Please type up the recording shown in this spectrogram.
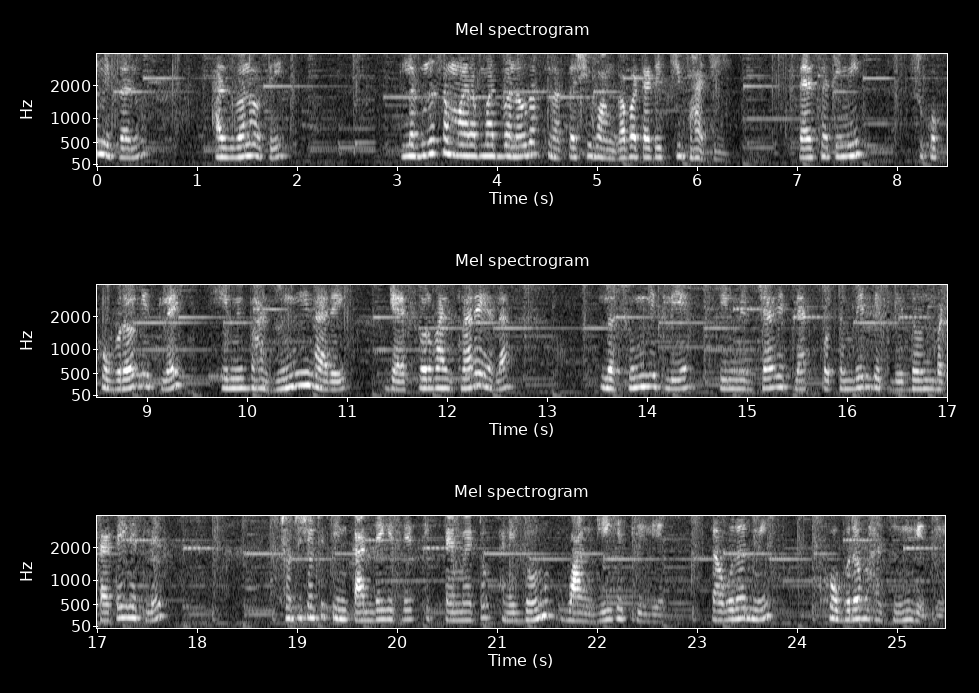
मित्रांनो. आज बनवते लग्न समारंभात बनवतात ना तशी वांगा बटाट्याची भाजी. त्यासाठी मी सुकं खोबरं घेतलं आहे हे मी भाजून घेणार आहे. गॅसवर भाजणार आहे याला. लसूण घेतली आहे तीन मिरच्या घेतल्यात कोथिंबीर घेतली दोन बटाटे घेतले छोटे छोटे तीन कांदे घेतलेत एक टमॅटो आणि दोन वांगी घेतलेली आहेत त्या अगोदर मी खोबरं भाजून घेते.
